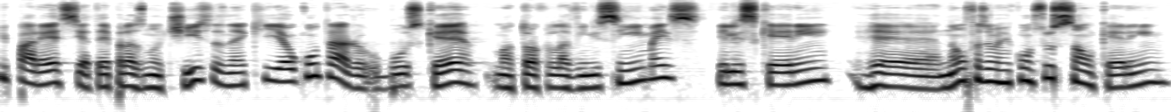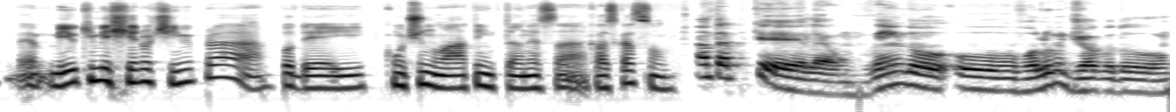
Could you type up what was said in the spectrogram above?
E parece, até pelas notícias, né, que é o contrário. O Bulls quer uma troca Lavine sim, mas eles querem é, não fazer uma reconstrução, querem é, meio que mexer no time para poder aí continuar tentando essa classificação. Até porque, Léo, vendo o volume de jogo do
